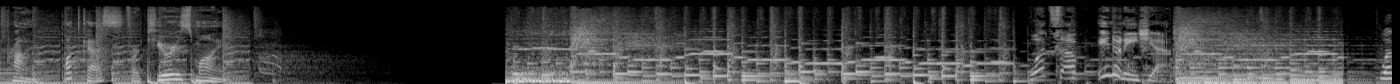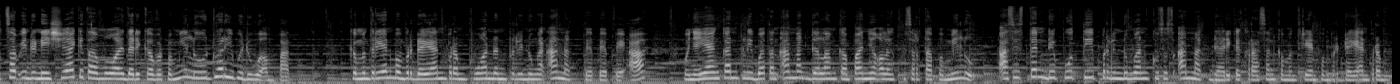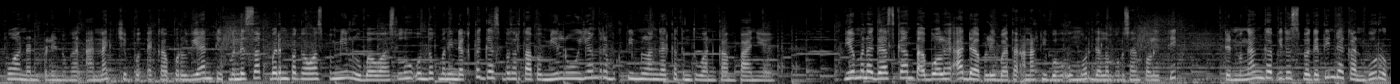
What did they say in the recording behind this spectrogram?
at Prime, podcast for curious mind. WhatsApp Indonesia. WhatsApp Indonesia kita mulai dari kabar pemilu 2024. Kementerian Pemberdayaan Perempuan dan Perlindungan Anak PPPA menyayangkan pelibatan anak dalam kampanye oleh peserta pemilu. Asisten Deputi Perlindungan Khusus Anak dari Kekerasan Kementerian Pemberdayaan Perempuan dan Perlindungan Anak Ciput Eka Purwianti mendesak Badan Pengawas Pemilu Bawaslu untuk menindak tegas peserta pemilu yang terbukti melanggar ketentuan kampanye. Dia menegaskan tak boleh ada pelibatan anak di bawah umur dalam urusan politik dan menganggap itu sebagai tindakan buruk.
